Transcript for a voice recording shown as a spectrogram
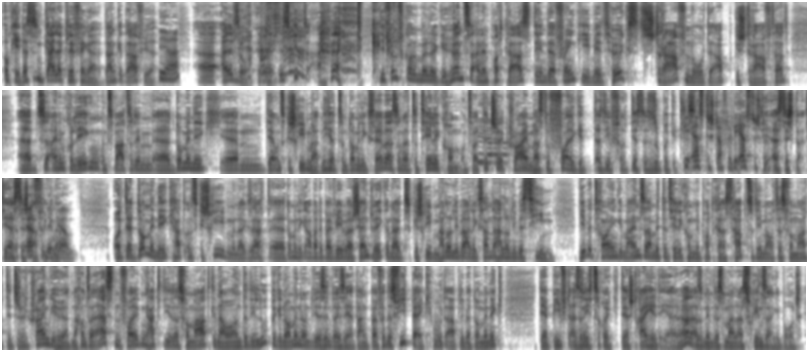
Okay, das ist ein geiler Cliffhanger. Danke dafür. ja. Äh, also, äh, es gibt die 5,0 gehören zu einem Podcast, den der Frankie mit höchst Strafnote abgestraft hat. Äh, zu einem Kollegen und zwar zu dem äh, Dominik, ähm, der uns geschrieben hat. Nicht nur zum Dominik selber, sondern zur Telekom. Und zwar Digital Crime hast du voll, get also die, die hast du super Die getestet. erste Staffel, die erste Die Staffel. erste, Sta die erste Das erste Staffel, Ding, genau. ja. Und der Dominik hat uns geschrieben und hat gesagt, äh, Dominik arbeitet bei Weber Schendwick und hat geschrieben, hallo lieber Alexander, hallo liebes Team. Wir betreuen gemeinsam mit der Telekom den Podcast Hub, zu dem auch das Format Digital Crime gehört. Nach unseren ersten Folgen hattet ihr das Format genauer unter die Lupe genommen und wir sind euch sehr dankbar für das Feedback. Hut ab, lieber Dominik. Der beeft also nicht zurück, der streichelt eher. Ne? Also nimm das mal als Friedensangebot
